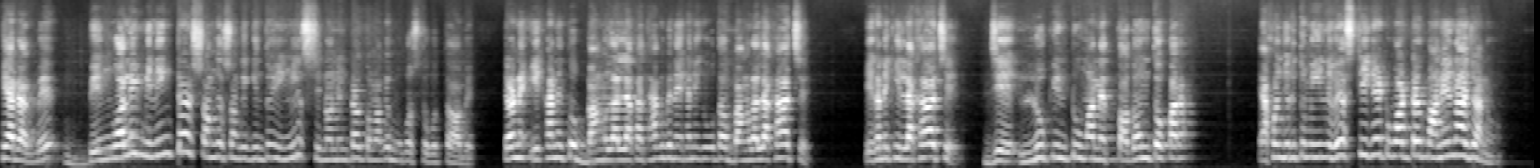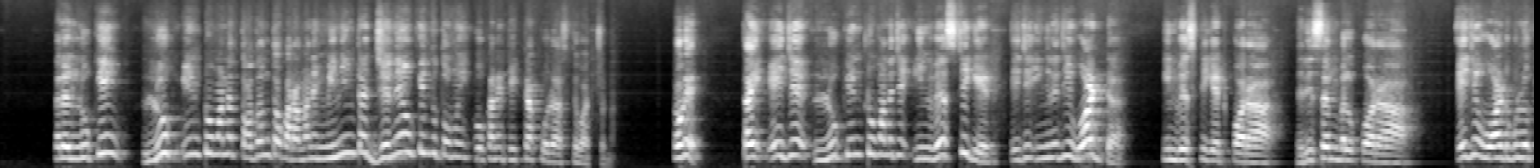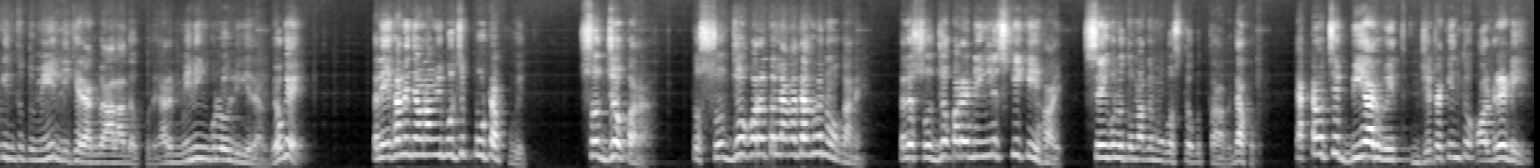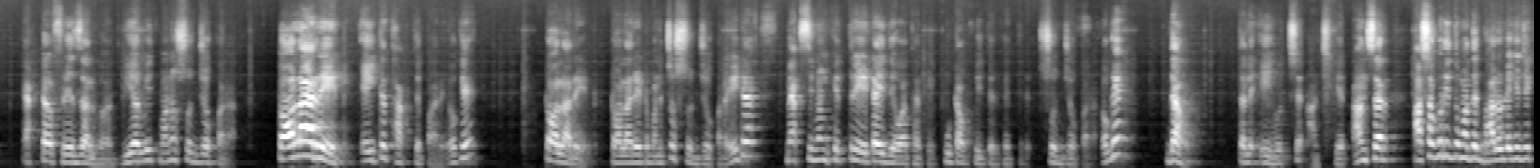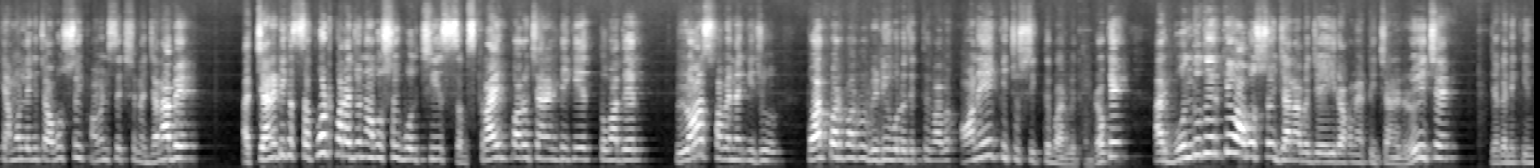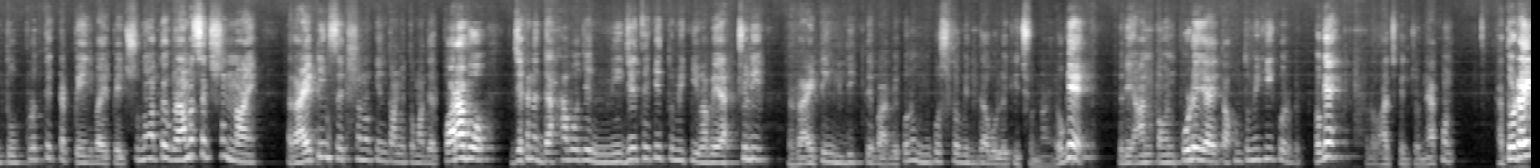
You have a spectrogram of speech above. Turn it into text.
খেয়াল রাখবে বেঙ্গলি মিনিংটার সঙ্গে সঙ্গে কিন্তু ইংলিশ সিনোনিমটাও তোমাকে মুখস্থ করতে হবে। কারণ এখানে তো বাংলা লেখা থাকবে না, এখানে কি কোথাও বাংলা লেখা আছে? এখানে কি লেখা আছে? যে লুক ইনটু মানে তদন্ত করা। এখন যদি তুমি ইনভেস্টিগেট ওয়ার্ডটার মানে না জানো, তাহলে লুকিং লুক ইনটু মানে তদন্ত করা মানে মিনিংটা জেনেও কিন্তু তুমি ওখানে ঠিকঠাক করে আসতে পারছ না। ওকে তাই এই যে লুক ইনটু মানে যে ইনভেস্টিগেট এই যে ইংরেজি ওয়ার্ডটা ইনভেস্টিগেট করা রিসেম্বল করা, এই যে ওয়ার্ডগুলো কিন্তু তুমি লিখে রাখবে আলাদা করে, আর মিনিংগুলো লিখে রাখবে ওকে তাহলে এখানে যেমন আমি বলছি পুট আপ উইথ সহ্য করা। তো সহ্য করা তো লেখা থাকবে না ওখানে। তাহলে সহ্য করার ইংলিশ কি কি হয়? সেইগুলো তোমাকে মুখস্থ করতে হবে। দেখো, একটা হচ্ছে বিয়ার উইথ যেটা কিন্তু অলরেডি একটা ফ্রেজাল ভার্ব বিয়ার উইথ মানে সহ্য করা। টলারেট এইটা থাকতে পারে ওকে টলারেট টলারেট মানে হচ্ছে সহ্য করা। এটা ম্যাক্সিমাম ক্ষেত্রে এটাই দেওয়া থাকে পুট আপ উইথের ক্ষেত্রে, সহ্য করা ওকে দেখো, তাহলে এই হচ্ছে আজকের আনসার আশা করি তোমাদের ভালো লেগেছে, কেমন লেগেছে অবশ্যই কমেন্ট সেকশনে জানাবে। আর চ্যানেলটিকে সাপোর্ট করার জন্য অবশ্যই বলছি সাবস্ক্রাইব করো চ্যানেলটিকে তোমাদের লস হবে না কিছু। পর পর পর ভিডিওগুলো দেখতে পাবে, অনেক কিছু শিখতে পারবে তোমরা ওকে আর বন্ধুদেরকেও অবশ্যই জানাবে যে এইরকম একটি চ্যানেল রয়েছে, যেখানে কিন্তু প্রত্যেকটা পেজ বাই পেজ শুধুমাত্র গ্রামার সেকশন নয় রাইটিং সেকশনও কিন্তু আমি তোমাদের করাবো, যেখানে দেখাবো যে নিজে থেকে তুমি কীভাবে অ্যাকচুয়ালি রাইটিং লিখতে পারবে, কোনো মুখস্থ বিদ্যা বলে কিছু নয় ওকে যদি আনকমন পড়ে যায়, তখন তুমি কি করবে ওকে আজকের জন্য এখন এতটাই,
